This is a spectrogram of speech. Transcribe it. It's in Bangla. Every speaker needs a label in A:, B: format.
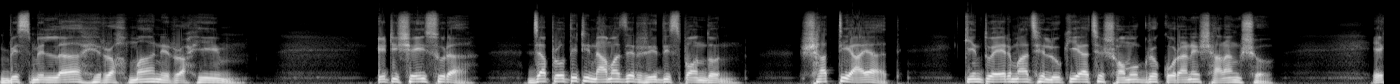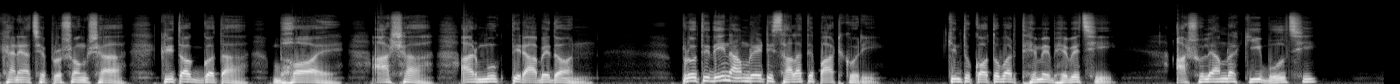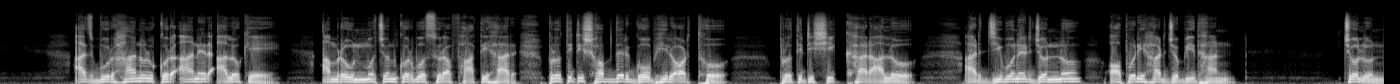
A: বিসমিল্লাহ রহমান রহিম এটি সেই সূরা যা প্রতিটি নামাজের হৃদস্পন্দন। সাতটি আয়াত, কিন্তু এর মাঝে লুকিয়ে আছে সমগ্র কোরআনের সারাংশ। এখানে আছে প্রশংসা, কৃতজ্ঞতা, ভয়, আশা আর মুক্তির আবেদন। প্রতিদিন আমরা এটি সালাতে পাঠ করি। কিন্তু কতবার থেমে ভেবেছি, আসলে আমরা কি বলছি? আজ বুরহানুল কোরআনের আলোকে আমরা উন্মোচন করব সুরা ফাতিহার প্রতিটি শব্দের গভীর অর্থ, প্রতিটি শিক্ষার আলো আর জীবনের জন্য অপরিহার্য বিধান। চলুন,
